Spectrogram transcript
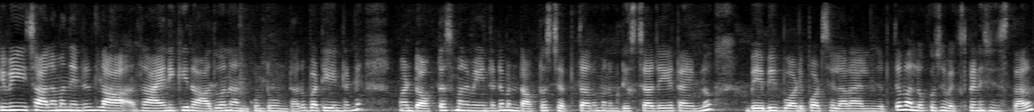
ఇవి చాలామంది ఏంటంటే రా రాయనికి రాదు అని అనుకుంటూ ఉంటారు. బట్ ఏంటంటే మన డాక్టర్స్ మనం ఏంటి ఏంటంటే మన డాక్టర్స్ చెప్తారు మనం డిశ్చార్జ్ అయ్యే టైంలో బేబీ బాడీ పార్ట్స్ ఎలా రాయాలని చెప్తే వాళ్ళు కొంచెం ఎక్స్ప్లెనేషన్ ఇస్తారు.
